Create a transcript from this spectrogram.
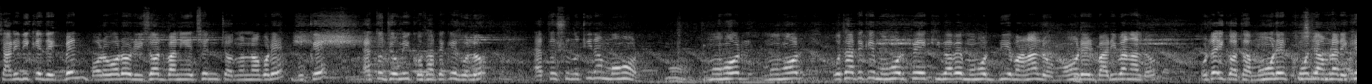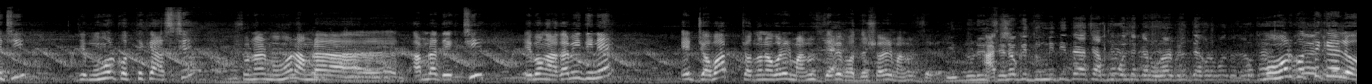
চারিদিকে দেখবেন বড় বড় রিসর্ট বানিয়েছেন চন্দননগরে বুকে। এত জমি কোথা থেকে হলো? এত সুন্দর কি নাম? মোহর। মোহর। মোহর কোথা থেকে মোহর পেয়ে কীভাবে মোহর দিয়ে বানালো মোহরের বাড়ি বানালো ওটাই কথা। মোহরের খোঁজ আমরা রেখেছি যে মোহর কোত্থেকে আসছে সোনার মোহর আমরা আমরা দেখছি এবং আগামী দিনে এর জবাব চন্দ্রনগরের মানুষ দেবে ভদ্রেশ্বরের মানুষ দেবে। কি পর্যন্ত মোহর কোত্থেকে এলো?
